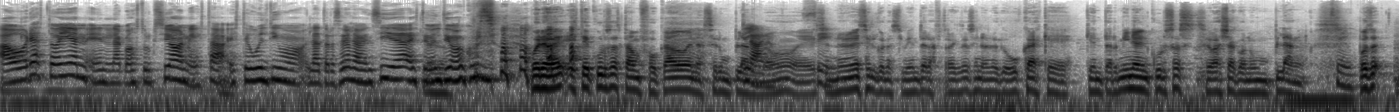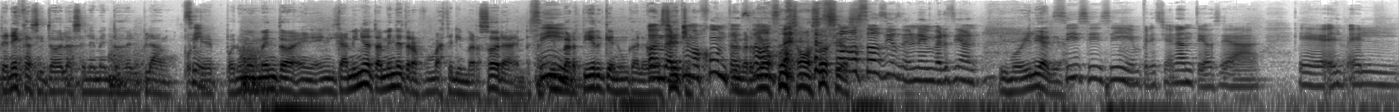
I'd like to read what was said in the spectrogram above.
Ahora estoy en, en la construcción, está, este último, la tercera es la vencida, este último curso. Bueno, este curso está enfocado en hacer un plan, Claro, ¿no? Es- sí. No es el conocimiento del abstracto, sino lo que busca es que quien termina el curso se vaya con un plan. Sí. Vos tenés casi todos los elementos del plan, porque Sí. por un momento en, en el camino también te transformaste en inversora, empezaste a invertir que nunca lo habías Convertimos hecho. juntos, Invertimos juntos, somos socios somos socios en una inversión. inmobiliarios. Sí, sí, sí, impresionante. O sea, eh, el,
